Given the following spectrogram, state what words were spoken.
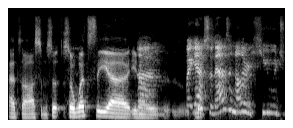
That's awesome. So, so what's the uh, you know? Um, but yeah, so that was another huge.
